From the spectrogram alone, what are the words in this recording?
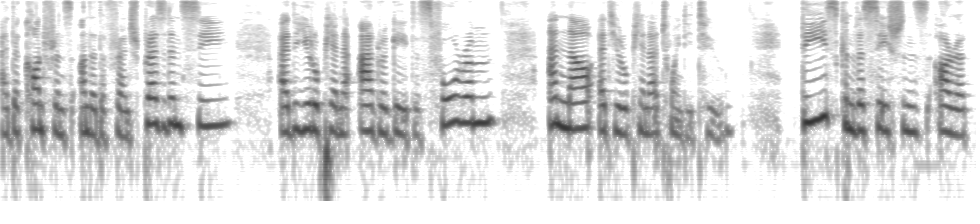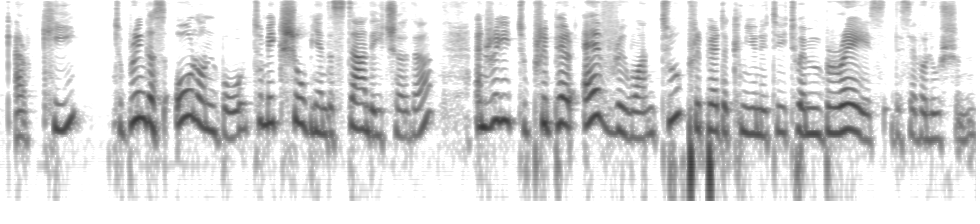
at the conference under the French presidency, at the European Aggregators Forum, and now at Europeana 22. These conversations are, a, are key to bring us all on board, to make sure we understand each other, and really to prepare everyone, to prepare the community to embrace this evolution.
